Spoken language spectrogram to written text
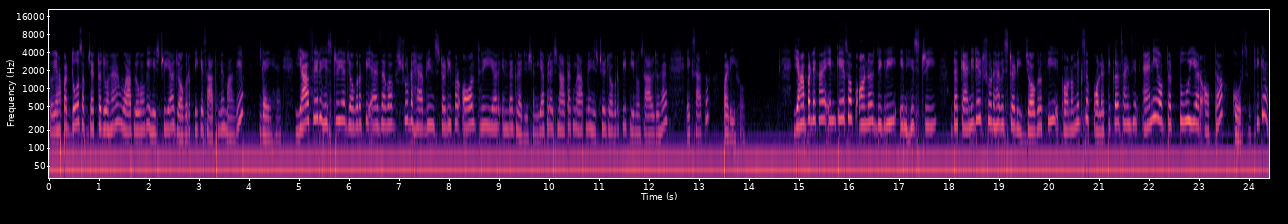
तो यहाँ पर दो सब्जेक्ट जो हैं, वो आप लोगों के हिस्ट्री या जोग्राफी के साथ में मांगे गए हैं। या फिर हिस्ट्री या geography as of should have been study for all three year in the graduation या फिर स्नातक में आपने हिस्ट्री और जोग्राफी तीनों साल जो है एक साथ पढ़ी हो। यहाँ पर लिखा है in case of honours degree in history the candidate should have study geography economics political science in any of the two year of the course ठीक है?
